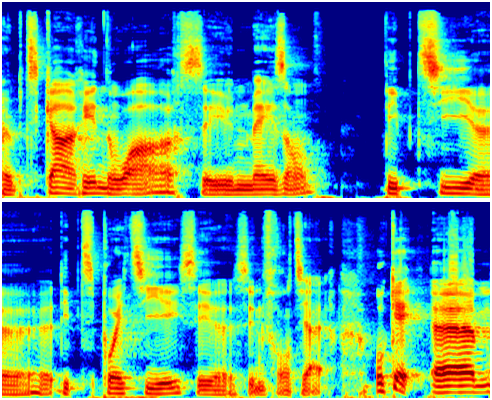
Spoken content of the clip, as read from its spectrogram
un petit carré noir, c'est une maison. Des petits, euh, des petits pointillés, c'est, euh, c'est une frontière. Ok. euh,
